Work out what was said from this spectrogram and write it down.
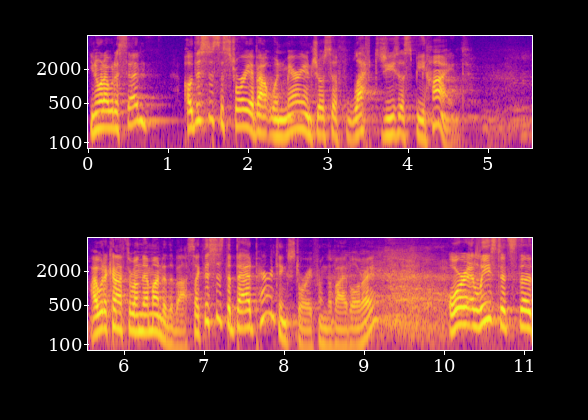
you know what I would have said? Oh, this is the story about when Mary and Joseph left Jesus behind. I would have kind of thrown them under the bus. Like, this is the bad parenting story from the Bible, right? or at least it's the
